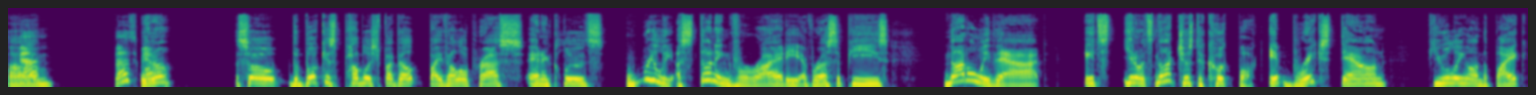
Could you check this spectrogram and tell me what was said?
um Yeah. That's cool. you know so the book is published by Vel- by VeloPress and includes really a stunning variety of recipes not only that it's you know it's not just a cookbook it breaks down fueling on the bike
